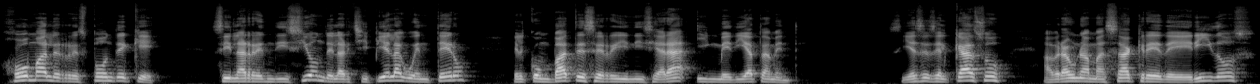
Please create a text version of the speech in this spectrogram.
Homa le responde que, sin la rendición del archipiélago entero, el combate se reiniciará inmediatamente. Si ese es el caso, habrá una masacre de heridos,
